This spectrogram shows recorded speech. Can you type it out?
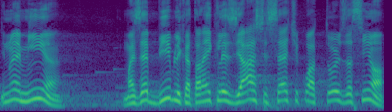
e não é minha, mas é bíblica, está na Eclesiastes 7,14, assim, ó.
